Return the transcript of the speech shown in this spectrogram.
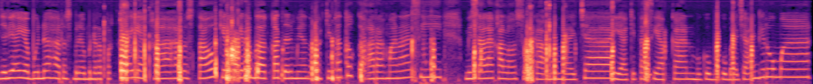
Jadi ayah bunda harus benar-benar peka ya kak, harus tahu kira-kira bakat dan minat anak kita tuh ke arah mana sih. Misalnya kalau suka membaca, ya kita siapkan buku-buku bacaan di rumah.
